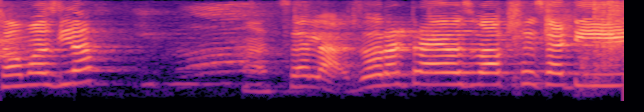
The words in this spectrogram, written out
समजलं? हां चला जोरात ट्रायव्हल्स वाक्षसाठी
